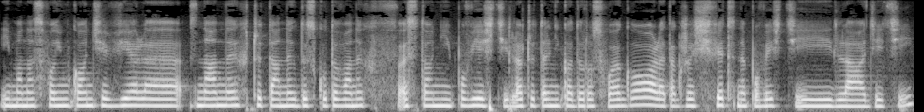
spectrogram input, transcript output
i ma na swoim koncie wiele znanych, czytanych, dyskutowanych w Estonii powieści dla czytelnika dorosłego, ale także świetne powieści dla dzieci.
